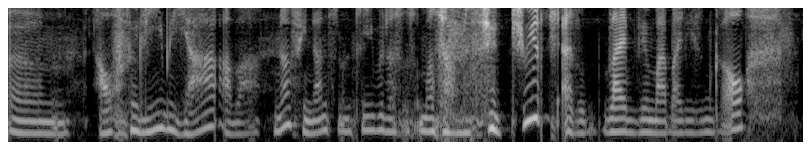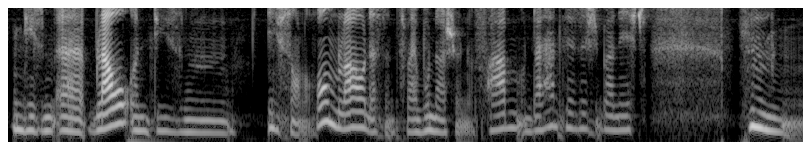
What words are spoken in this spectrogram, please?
ähm, auch für Liebe, ja, aber ne, Finanzen und Liebe, das ist immer so ein bisschen schwierig. Also bleiben wir mal bei diesem Grau, diesem äh, Blau und diesem Yves Saint Laurent Blau. Das sind zwei wunderschöne Farben. Und dann hat sie sich überlegt, hm,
